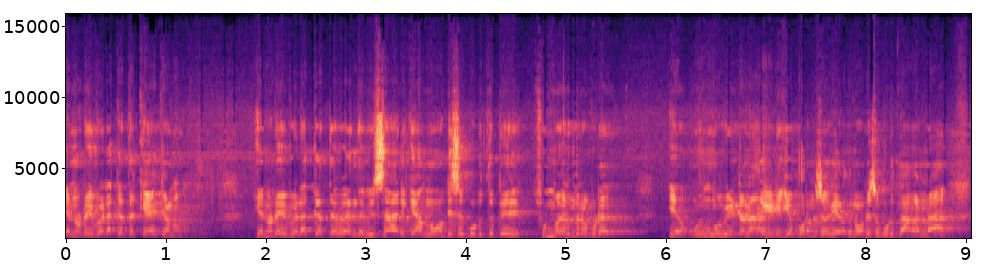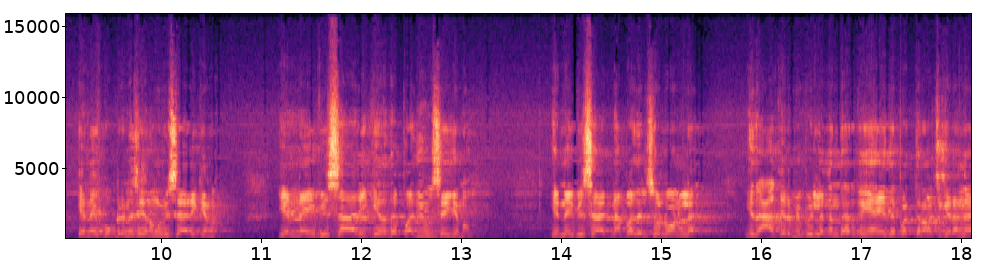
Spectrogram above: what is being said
என்னுடைய விளக்கத்தை கேட்கணும். என்னுடைய விளக்கத்தை அந்த விசாரிக்க நோட்டீஸை கொடுத்துட்டு சும்மா இருந்துடக்கூடாது. என் உங்கள் வீட்டை நாங்கள் இடிக்க போகிறோன்னு சொல்லி எனக்கு நோட்டீஸ் கொடுத்தாங்கன்னா என்னை கூப்பிட்டு என்ன செய்யணும்? விசாரிக்கணும். என்னை விசாரிக்கிறத பதிவு செய்யணும். என்னை விசாரி நான் பதில் சொல்லுவேன்ல. இது ஆக்கிரமிப்பு இல்லைங்க இந்த இருக்க ஏன் இதை பத்திரம் வச்சுக்கிறேங்க?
